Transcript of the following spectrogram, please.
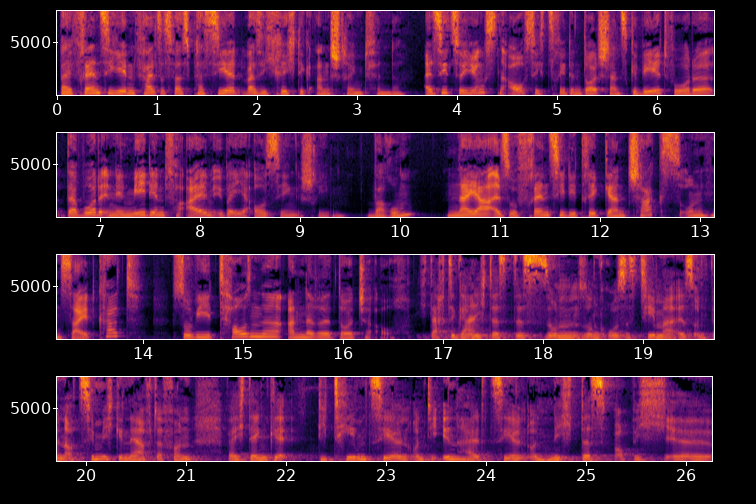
Bei Frenzy jedenfalls ist was passiert, was ich richtig anstrengend finde. Als sie zur jüngsten Aufsichtsrätin Deutschlands gewählt wurde, da wurde in den Medien vor allem über ihr Aussehen geschrieben. Warum? Naja, also Frenzy, die trägt gern Chucks und einen Sidecut so wie tausende andere Deutsche auch. Ich dachte gar nicht, dass das so ein, so ein großes Thema ist und bin auch ziemlich genervt davon, weil ich denke, die Themen zählen und die Inhalte zählen und nicht das, ob ich, äh,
